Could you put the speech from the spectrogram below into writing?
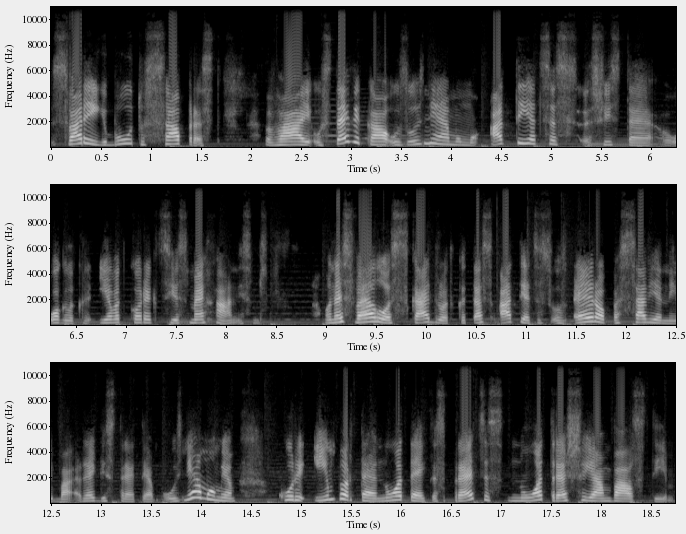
svarīgi būtu saprast, vai uz tevi kā uz uzņēmumu attiecas šis oglekļa ievadkorekcijas mehānisms. Un es vēlos skaidrot, ka tas attiecas uz Eiropas Savienībā reģistrētiem uzņēmumiem, kuri importē noteiktas preces no trešajām valstīm,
